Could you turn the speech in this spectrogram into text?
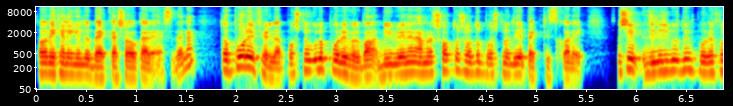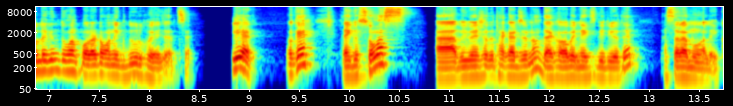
তখন এখানে কিন্তু ব্যাখ্যা সহকারে আছে, তাই না? তো পড়ে ফেললাম প্রশ্নগুলো পড়ে ফেলবা। বিবিএনে আমরা শত, শত প্রশ্ন দিয়ে প্র্যাকটিস করাই। তো সেই জিনিসগুলো তুমি পড়ে ফেললে কিন্তু তোমার পড়াটা অনেক দূর হয়ে যাচ্ছে। Clear? Okay? Thank you so much বিভিন্ন সাথে থাকার জন্য। দেখা হবে নেক্সট ভিডিওতে। আসসালামু আলাইকুম।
